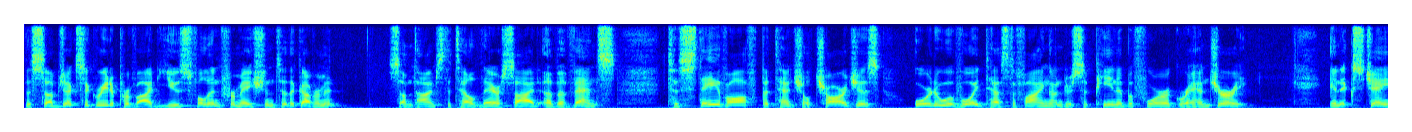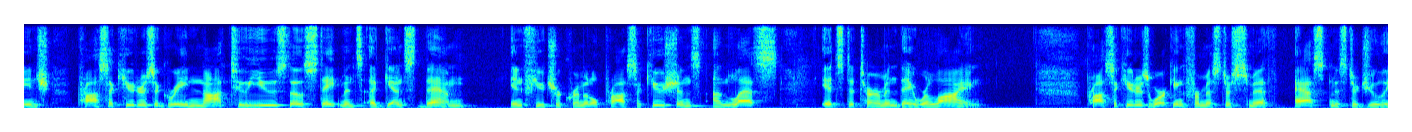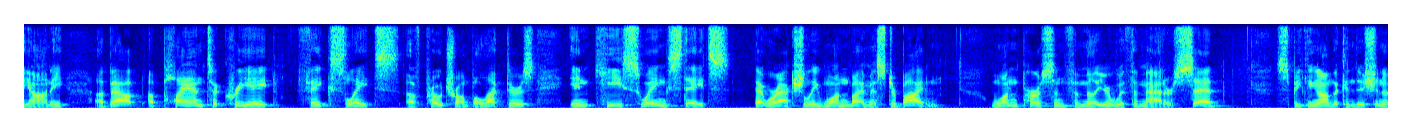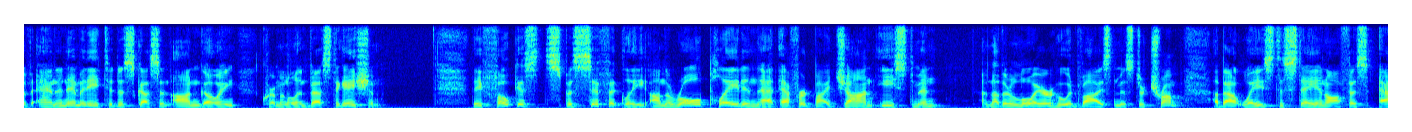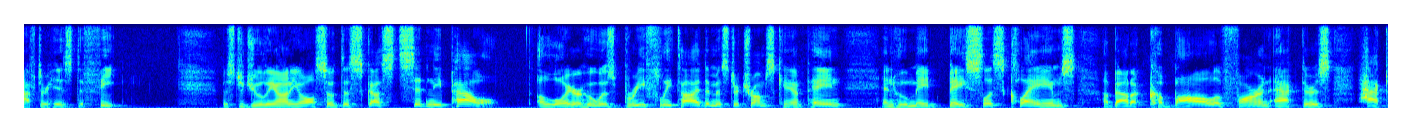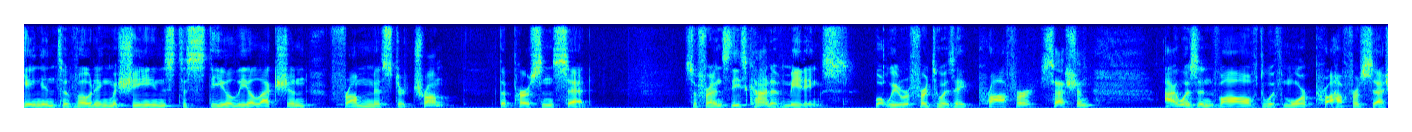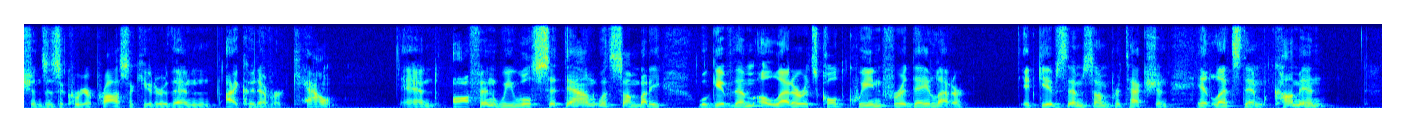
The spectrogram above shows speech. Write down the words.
The subjects agree to provide useful information to the government, sometimes to tell their side of events, to stave off potential charges, or to avoid testifying under subpoena before a grand jury. In exchange, prosecutors agree not to use those statements against them in future criminal prosecutions unless it's determined they were lying. Prosecutors working for Mr. Smith asked Mr. Giuliani about a plan to create fake slates of pro Trump electors in key swing states that were actually won by Mr. Biden. One person familiar with the matter said, speaking on the condition of anonymity to discuss an ongoing criminal investigation. They focused specifically on the role played in that effort by John Eastman, another lawyer who advised Mr. Trump about ways to stay in office after his defeat. Mr. Giuliani also discussed Sidney Powell, a lawyer who was briefly tied to Mr. Trump's campaign and who made baseless claims about a cabal of foreign actors hacking into voting machines to steal the election from Mr. Trump, the person said. So, friends, these kind of meetings, what we refer to as a proffer session, I was involved with more proffer sessions as a career prosecutor than I could ever count. And often we will sit down with somebody, we'll give them a letter, it's called Queen for a Day letter. It gives them some protection. It lets them come in,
